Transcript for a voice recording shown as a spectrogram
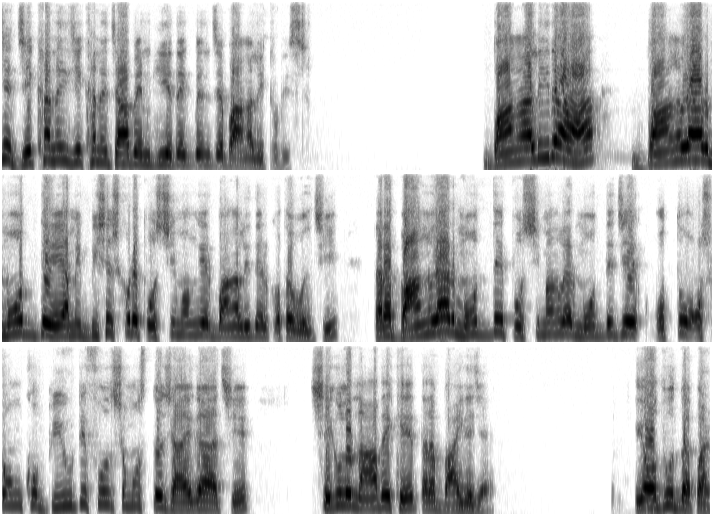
যে যেখানে যেখানে যাবেন, গিয়ে দেখবেন যে বাঙালি টুরিস্ট বাঙালিরা বাংলার মধ্যে, আমি বিশেষ করে পশ্চিমবঙ্গের বাঙালিদের কথা বলছি তারা বাংলার মধ্যে, পশ্চিমবাংলার মধ্যে যে কত অসংখ্য বিউটিফুল সমস্ত জায়গা আছে, সেগুলো না দেখে তারা বাইরে যায়। এই অদ্ভুত ব্যাপার।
